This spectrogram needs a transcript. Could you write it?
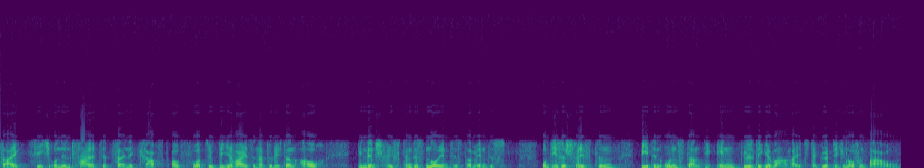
zeigt sich und entfaltet seine Kraft auf vorzügliche Weise natürlich dann auch in den Schriften des Neuen Testamentes. Und diese Schriften bieten uns dann die endgültige Wahrheit der göttlichen Offenbarung.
